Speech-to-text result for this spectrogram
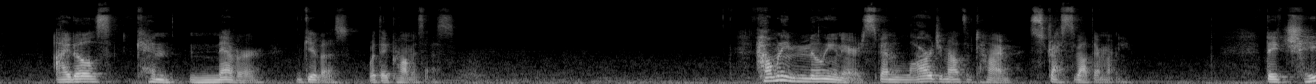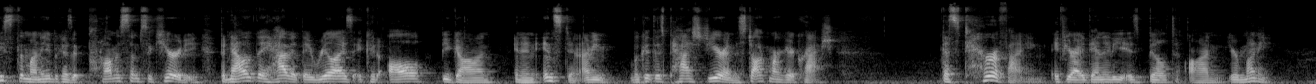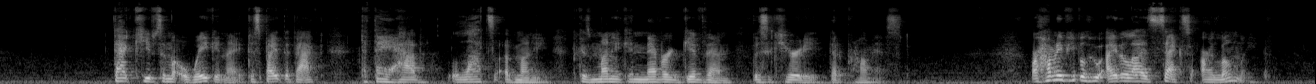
idols can never give us what they promise us. How many millionaires spend large amounts of time stressed about their money? They chase the money because it promised them security, but now that they have it, they realize it could all be gone in an instant. I mean, look at this past year and the stock market crash. That's terrifying if your identity is built on your money. That keeps them awake at night, despite the fact that they have lots of money, because money can never give them the security that it promised. Or how many people who idolize sex are lonely?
